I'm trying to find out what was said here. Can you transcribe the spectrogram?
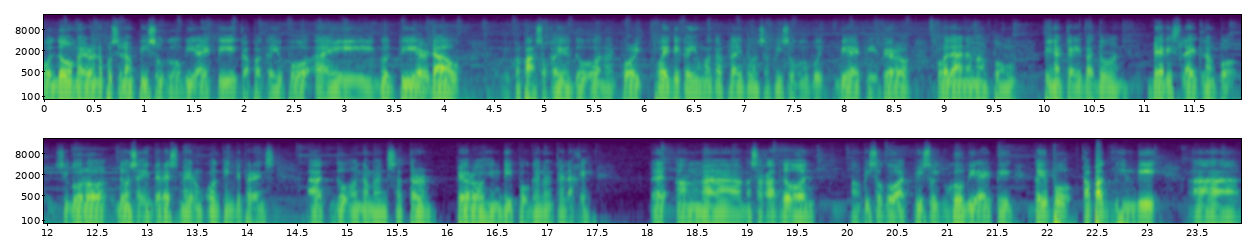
although mayroon na po silang Pisugo VIP, kapag kayo po ay good peer daw, ipapasok kayo doon or pw- pwede kayong mag-apply doon sa Pisugo Bu- VIP pero wala naman pong pinagkaiba doon. Very slight lang po. Siguro doon sa interest mayroong konting difference at doon naman sa term. Pero hindi po ganun kalaki. Eh, ang ah, masakap doon, ang Pisugo at Pisugo VIP, kayo po kapag hindi ah,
